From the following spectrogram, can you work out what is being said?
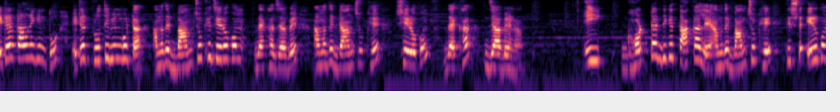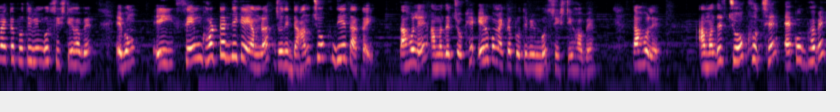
এটার কারণে কিন্তু এটার প্রতিবিম্বটা আমাদের বাম চোখে যেরকম দেখা যাবে, আমাদের ডান চোখে সেরকম দেখা যাবে না। এই ঘরটার দিকে তাকালে আমাদের বাম চোখে কিছুটা এরকম একটা প্রতিবিম্ব সৃষ্টি হবে এবং এই সেম ঘরটার দিকেই আমরা যদি ডান চোখ দিয়ে তাকাই তাহলে আমাদের চোখে এরকম একটা প্রতিবিম্ব সৃষ্টি হবে। তাহলে আমাদের চোখ হচ্ছে এককভাবে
